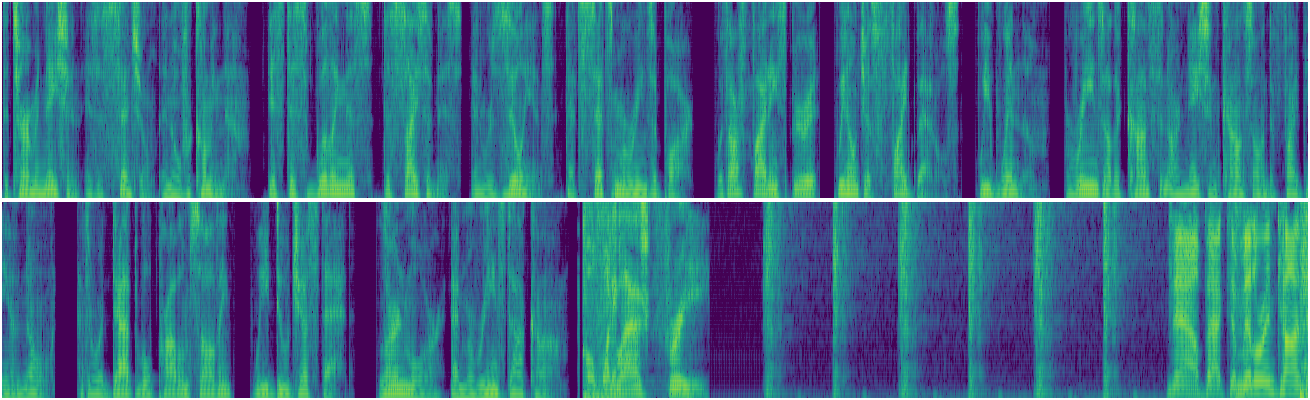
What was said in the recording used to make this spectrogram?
determination is essential in overcoming them. It's this willingness, decisiveness, and resilience that sets Marines apart. With our fighting spirit, we don't just fight battles, we win them. Marines are the constant our nation counts on to fight the unknown. And through adaptable problem solving, we do just that. Learn more at marines.com. Call 1 Flash free. Now back to Miller and Condon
